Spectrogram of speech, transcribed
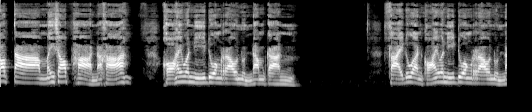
อบตามไม่ชอบผ่านนะคะ ขอให้วันนี้ดวงเราหนุนนำกัน สายด่วนขอให้วันนี้ดวงเราหนุนน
